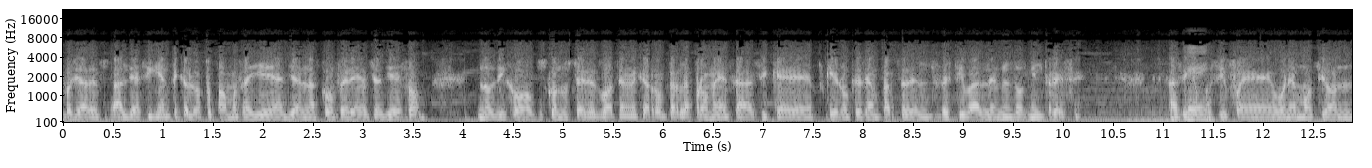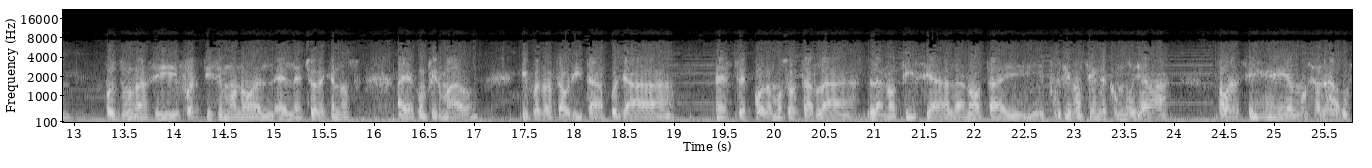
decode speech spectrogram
pues ya des- al día siguiente que lo topamos allí, allá en las conferencias y eso, nos dijo, pues con ustedes voy a tener que romper la promesa, así que pues, quiero que sean parte del festival en el 2013. Así que pues sí fue una emoción, pues así fuertísimo, ¿no? El, el hecho de que nos haya confirmado y pues hasta ahorita pues ya este podemos soltar la, la noticia, la nota y, y, pues sí nos tiene como ya, ahora sí emocionados.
